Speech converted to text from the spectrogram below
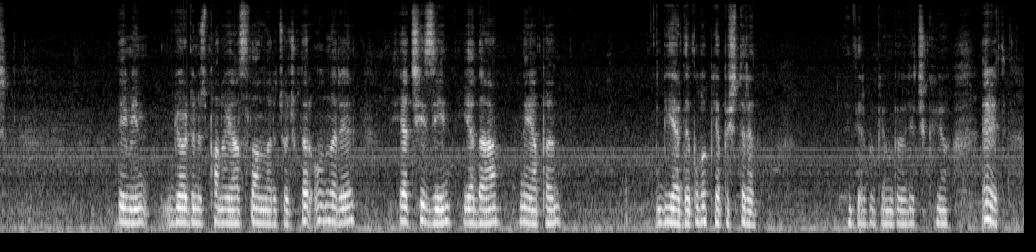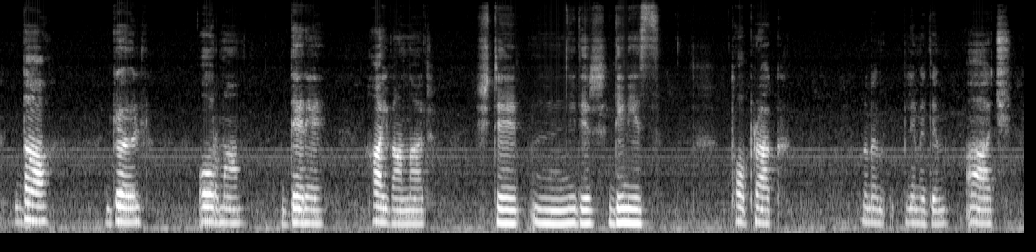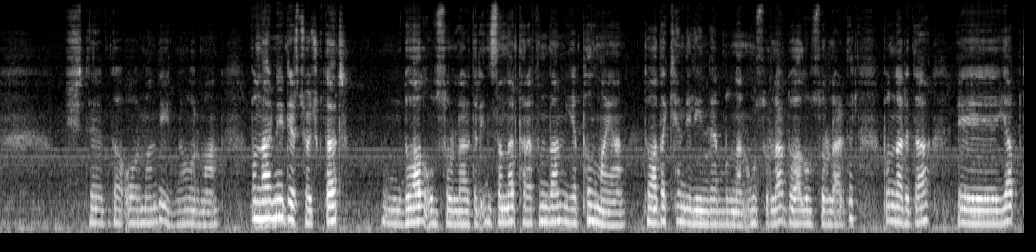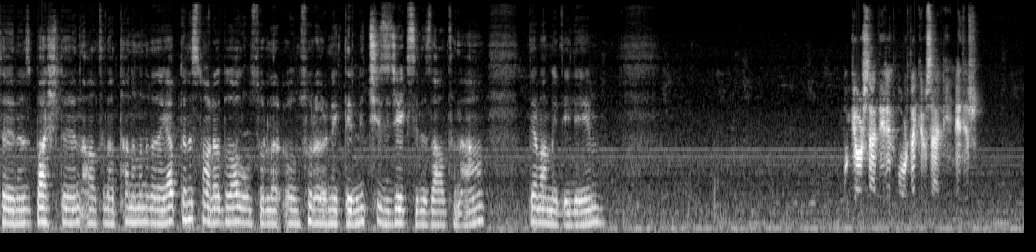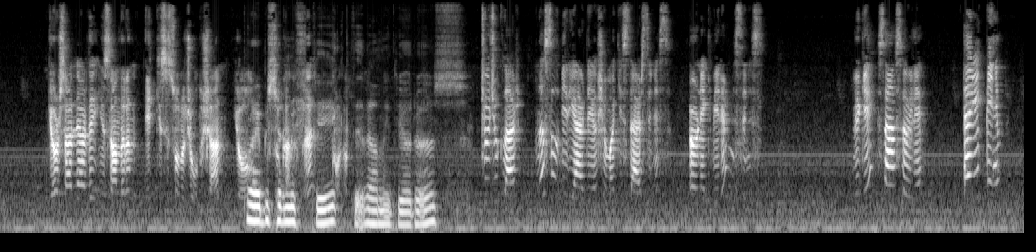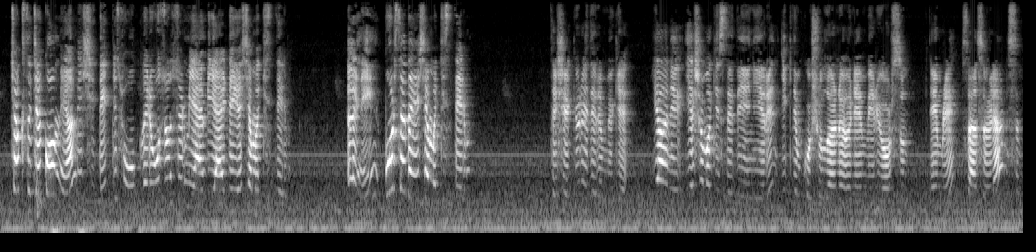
Demin gördüğünüz panoya asılanları çocuklar onları ya çizin ya da ne yapın? Bir yerde bulup yapıştırın. Nedir bugün böyle çıkıyor. Evet. Dağ, göl, orman, dere, hayvanlar, işte hmm, nedir? Deniz, toprak, bunu ben bilemedim. Ağaç, işte bu da orman değil mi? Orman. Bunlar nedir çocuklar? Hmm, Doğal unsurlardır. İnsanlar tarafından yapılmayan, doğada kendiliğinden bulunan unsurlar doğal unsurlardır. Bunları da eee, yaptığınız başlığın altına tanımını da yaptınız. Sonra doğal unsurlar unsur örneklerini çizeceksiniz altına. Devam edelim. Bu görsellerin ortak özelliği nedir? Görsellerde insanların etkisi sonucu oluşan yol, Burayı bitirmiştik. Devam ediyoruz. Çocuklar nasıl bir yerde yaşamak istersiniz? Örnek verir misiniz? Müge sen söyle. Öğretmenim, çok sıcak olmayan ve şiddetli soğukları uzun sürmeyen bir yerde yaşamak isterim. Örneğin Bursa'da yaşamak isterim. Teşekkür ederim Müge. Yani yaşamak istediğin yerin iklim koşullarına önem veriyorsun. Emre sen söyler misin?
